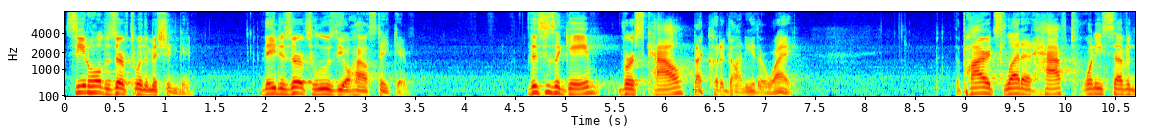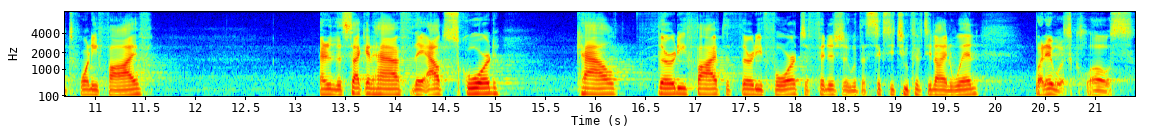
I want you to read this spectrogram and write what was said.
Seton Hall deserved to win the Michigan game. They deserve to lose the Ohio State game. This is a game versus Cal that could have gone either way. The Pirates led at half 27 25. And in the second half, they outscored Cal 35 to 34 to finish it with a 62 59 win, but it was close.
